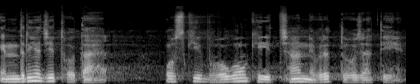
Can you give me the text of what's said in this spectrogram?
इंद्रियजित होता है। उसकी भोगों की इच्छा निवृत्त हो जाती है।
